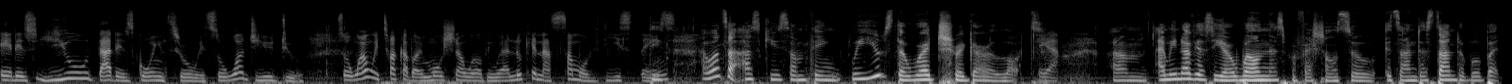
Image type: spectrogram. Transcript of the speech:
it is you that is going through it. So what do you do? So when we talk about emotional well-being, we are looking at some of these things. I want to ask you something. We use the word trigger a lot. yeah. Um, I mean, obviously, you're a wellness professional, so it's understandable. But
